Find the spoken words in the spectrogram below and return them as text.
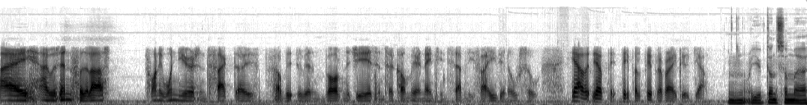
I I was in for the last 21 years. In fact, I've probably been involved in the GAA since I come here in 1975. You know, so yeah, yeah, people people are very good. Yeah. Mm, You've done some, uh,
